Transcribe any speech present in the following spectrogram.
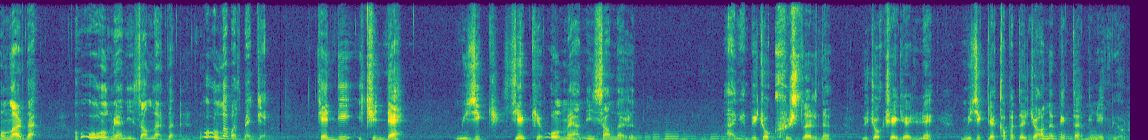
Onlarda, o olmayan insanlarda o olamaz bence. Kendi içinde müzik zevki olmayan insanların yani birçok hırslarını, birçok şeylerini müzikle kapatacağını pek tahmin etmiyorum.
